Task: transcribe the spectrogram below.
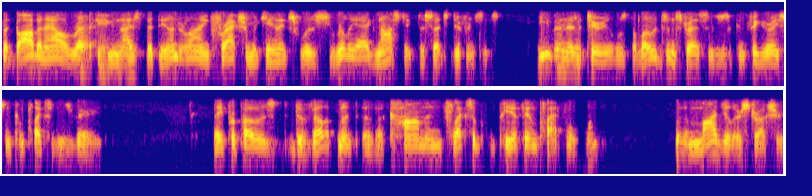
But Bob and Al recognized that the underlying fracture mechanics was really agnostic to such differences, even as materials, the loads and stresses, the configuration complexities varied. They proposed development of a common flexible PFM platform with a modular structure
